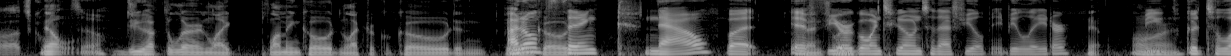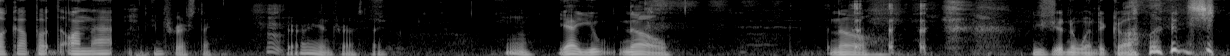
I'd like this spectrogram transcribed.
Oh, that's cool. Now, So- do you have to learn like plumbing code and electrical code and I don't code? think now, but if Eventually. you're going to go into that field, maybe later, Yeah. Oh, be all right. good to look up on- on that. Interesting. Very interesting. Hmm. Yeah, you no. No. you shouldn't have went to college.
